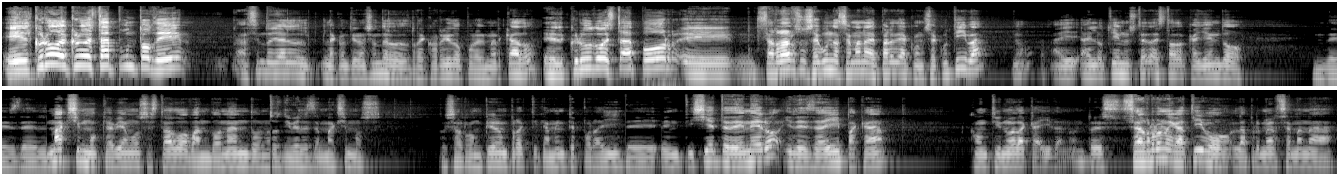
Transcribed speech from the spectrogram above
el crudo, el crudo está a punto de, haciendo ya la continuación del recorrido por el mercado, el crudo está por cerrar su segunda semana de pérdida consecutiva, ¿no? Ahí lo tiene usted, ha estado cayendo desde el máximo que habíamos estado abandonando, nuestros niveles de máximos pues se rompieron prácticamente por ahí de 27 de enero y desde ahí para acá continuó la caída, ¿no? Entonces cerró negativo la primera semana,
